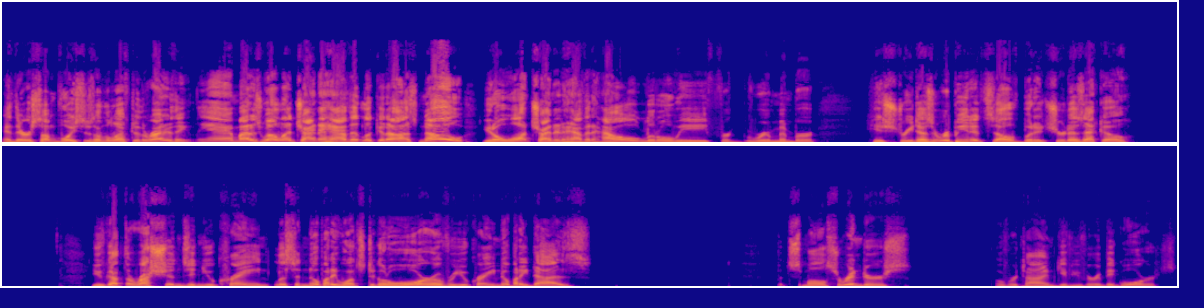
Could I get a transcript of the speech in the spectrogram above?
And there are some voices on the left and the right who think, yeah, might as well let China have it. Look at us. No, you don't want China to have it. How little we for, remember History doesn't repeat itself, but it sure does echo. You've got the Russians in Ukraine. Listen, nobody wants to go to war over Ukraine. Nobody does. But small surrenders over time give you very big wars.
